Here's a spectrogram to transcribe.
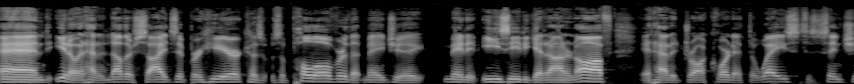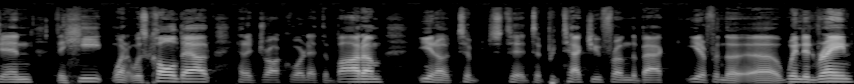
And you know, it had another side zipper here because it was a pullover that made you made it easy to get it on and off. It had a draw cord at the waist to cinch in the heat when it was cold out. Had a draw cord at the bottom, you know, to to to protect you from the back, you know, from the uh, wind and rain.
